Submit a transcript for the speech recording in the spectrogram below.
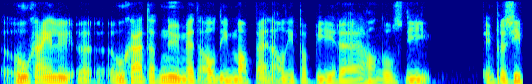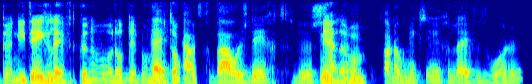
Hoe, gaan jullie, uh, hoe gaat dat nu met al die mappen en al die papierhandels die in principe niet ingeleverd kunnen worden op dit moment, nee, toch? Nou, het gebouw is dicht, dus ja, daarom. er kan ook niks ingeleverd worden.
